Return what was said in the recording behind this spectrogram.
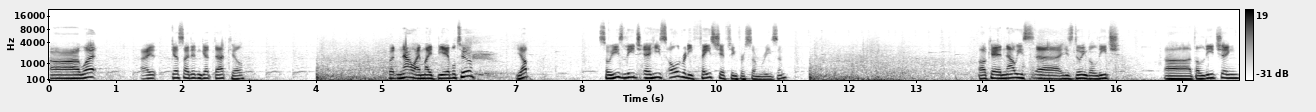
Uh, what? I guess I didn't get that kill. But now I might be able to. Yep. So he's leech. Uh, he's already phase shifting for some reason. Okay, and now he's uh, he's doing the leech, uh, the leeching,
